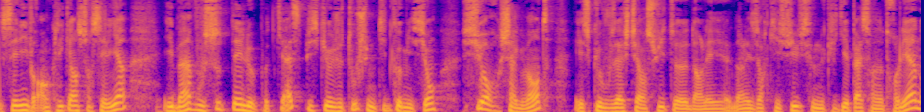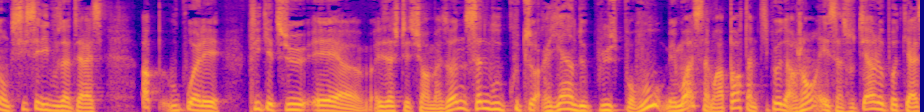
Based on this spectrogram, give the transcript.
ces livres, en cliquant sur ces liens, eh ben vous soutenez le podcast puisque je touche une petite commission sur chaque vente et ce que vous achetez ensuite dans les dans les heures qui suivent si vous ne cliquez pas sur notre lien. Donc si ces livres vous intéressent, hop, vous pouvez aller cliquer dessus et euh, les acheter sur Amazon. Ça ne vous coûte rien de plus pour vous, mais moi, ça me rapporte un petit peu d'argent et ça soutient le podcast.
